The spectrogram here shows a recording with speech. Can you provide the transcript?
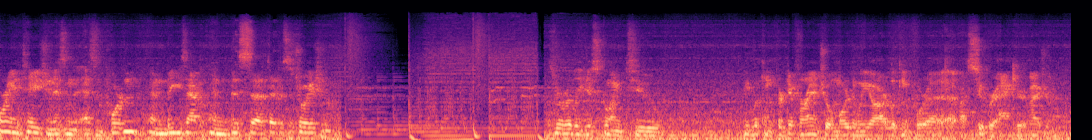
orientation isn't as important in these in this uh, type of situation. We're really just going to be looking for differential more than we are looking for a, a super accurate measurement.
